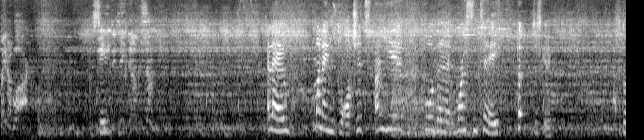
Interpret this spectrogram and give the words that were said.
Beta Block. Shark. Hello, my name's Ratchet. I'm here for the rice and tea. Just kidding. The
